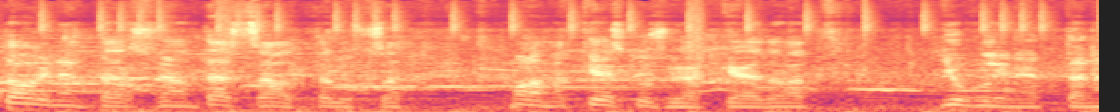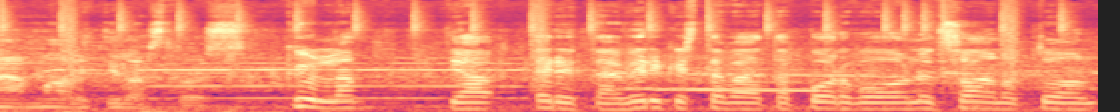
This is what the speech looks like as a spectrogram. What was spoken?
toinen tässä on tässä ottelussa. Molemmat keskushyökkäjät ovat juhlineet tänään maalitilastoissa. Kyllä, ja erittäin virkistävää, että Porvo on nyt saanut tuon,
